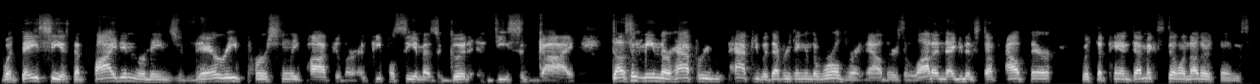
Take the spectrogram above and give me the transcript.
what they see is that Biden remains very personally popular and people see him as a good and decent guy. Doesn't mean they're happy happy with everything in the world right now. There's a lot of negative stuff out there with the pandemic still and other things,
